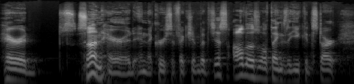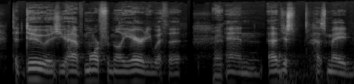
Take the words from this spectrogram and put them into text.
Herod's son Herod in the crucifixion, but just all those little things that you can start to do as you have more familiarity with it, Right. and that just has made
